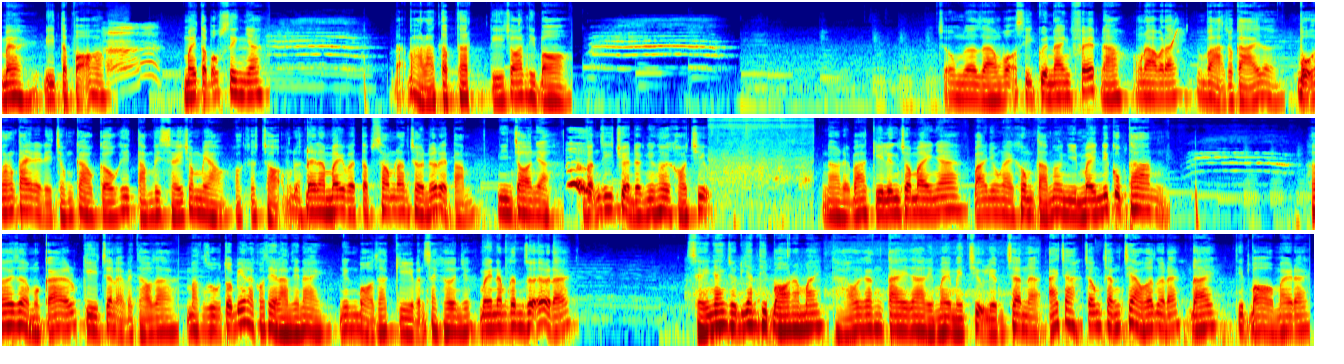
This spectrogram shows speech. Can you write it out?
Mày ơi, đi tập võ không? Mày tập boxing nhá. Đã bảo là tập thật, tí cho ăn thịt bò. Trông ra dáng võ sĩ quyền anh phết nào. Ông nào vào đây? Vả cho cái rồi. Bộ găng tay này để chống cào cấu khi tắm với sấy cho mèo Hoặc cho chó cũng được. Đây là mây vừa tập xong đang chờ nước để tắm. Nhìn tròn nhỉ? Vẫn di chuyển được nhưng hơi khó chịu. Nào để ba kỳ lưng cho mây nhá. Bao nhiêu ngày không tắm rồi nhìn mây như cục than Hơi dở một cái là lúc kỳ chân lại phải tháo ra. Mặc dù tôi biết là có thể làm thế này Nhưng bỏ ra kỳ vẫn sạch hơn chứ. Mây năm cân rưỡi ở đấy. Xế nhanh rồi đi ăn thịt bò nào mây Tháo cái găng tay ra thì mây mới chịu liếm chân à Ái chà trông trắng trẻo hơn rồi đấy. Đây thịt bò của mây đây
